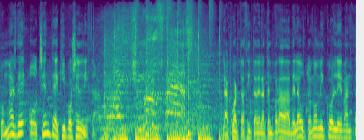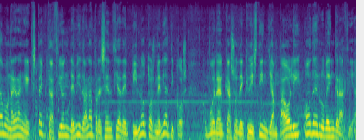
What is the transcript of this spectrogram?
con más de 80 equipos en liza. La cuarta cita de la temporada del autonómico levantaba una gran expectación debido a la presencia de pilotos mediáticos, como era el caso de Christine Giampaoli o de Rubén Gracia.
